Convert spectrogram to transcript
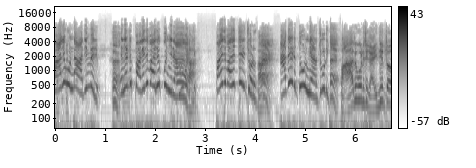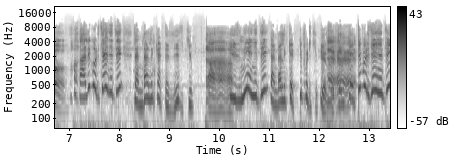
പാലും കൊണ്ട് ആദ്യം വരും. എന്നിട്ട് പകുതി പാൽ കുഞ്ഞിരാമൻ കുടിക്കും. പകുതി പാൽ തിരിച്ചു കൊടുക്കും അതെടുത്ത് ഉണ്ണിയാർച്ച കുടിക്കും. പാൽ കുടിച്ച് കഴിഞ്ഞിട്ടോ? പാൽ കുടിച്ചു കഴിഞ്ഞിട്ട് രണ്ടാളും കെട്ടല്ലിരിക്കും ഇരുന്ന് കഴിഞ്ഞിട്ട് രണ്ടാളും കെട്ടിപ്പിടിക്കും? കെട്ടിപ്പിടിച്ചു കഴിഞ്ഞിട്ട്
